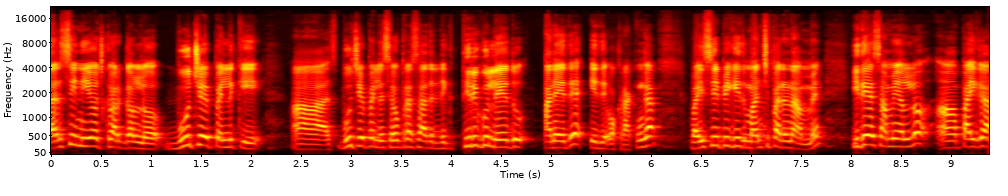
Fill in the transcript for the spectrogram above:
దర్శి నియోజకవర్గంలో బూచే పెళ్ళికి బూచేపల్లి శివప్రసాద్ రెడ్డికి తిరుగు లేదు అనేదే ఇది ఒక రకంగా వైసీపీకి ఇది మంచి పరిణామమే. ఇదే సమయంలో పైగా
